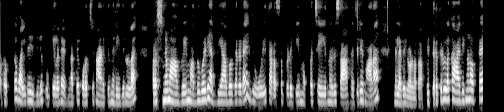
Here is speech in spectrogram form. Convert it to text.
അതൊക്കെ വളരെ രീതിയിൽ കുട്ടികളുടെ എണ്ണത്തെ കുറച്ച് കാണിക്കുന്ന രീതിയിലുള്ള പ്രശ്നമാകുകയും അതുവഴി അധ്യാപകരുടെ ജോലി തടസ്സപ്പെടുകയും ഒക്കെ ചെയ്യുന്ന ഒരു സാഹചര്യമാണ് നിലവിലുള്ളത്. അപ്പൊ ഇത്തരത്തിലുള്ള കാര്യങ്ങളൊക്കെ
